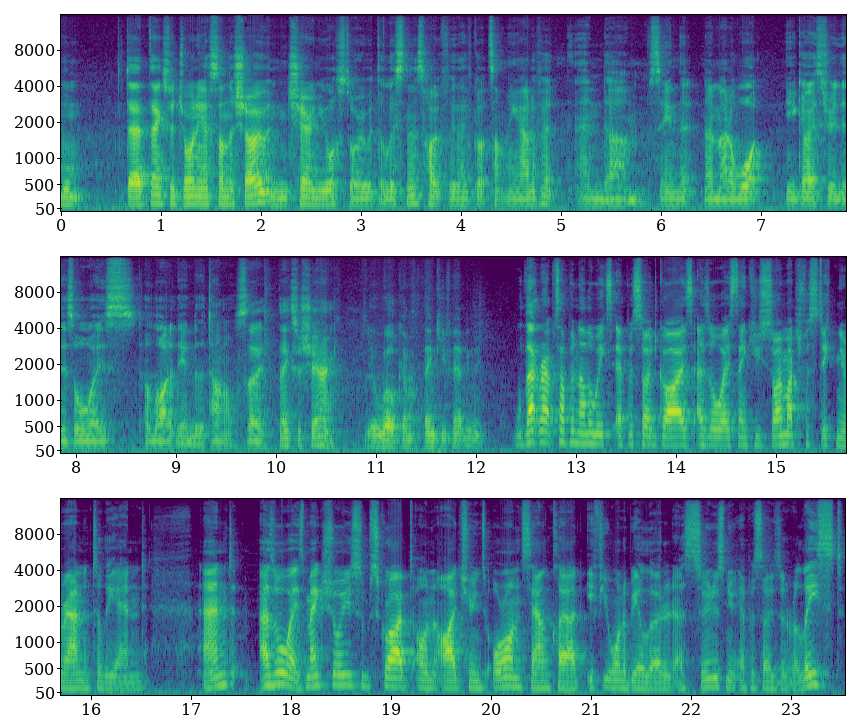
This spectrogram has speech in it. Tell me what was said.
well, Dad, thanks for joining us on the show and sharing your story with the listeners. Hopefully, they've got something out of it, and um, seeing that no matter what you go through, there's always a light at the end of the tunnel. So, thanks for sharing. You're welcome. Thank you for having me. Well, that wraps up another week's episode, guys. As always, thank you so much for sticking around until the end. And as always, make sure you're subscribed on iTunes or on SoundCloud if you want to be alerted as soon as new episodes are released.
